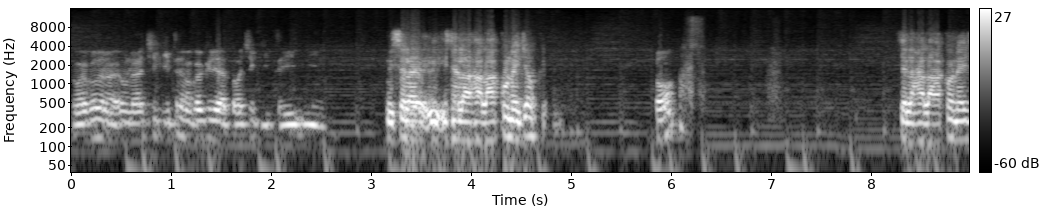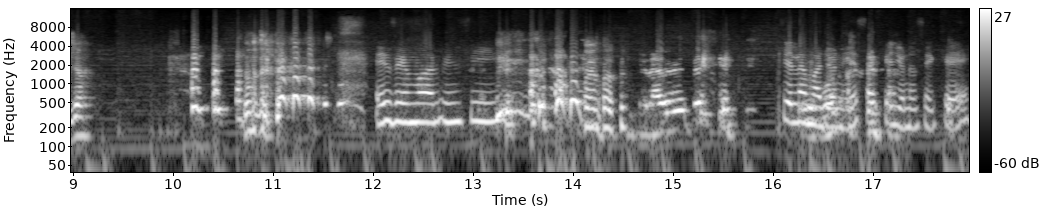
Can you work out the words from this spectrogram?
No me acuerdo, cuando era chiquita, no me acuerdo que ya era toda chiquita y, y ¿Y se la, y se la jalaba con ella o qué? todo. ¿Se la jalaba con ella? Ese Marvin, sí. Literalmente. Que la Muy mayonesa, que yo no sé qué.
